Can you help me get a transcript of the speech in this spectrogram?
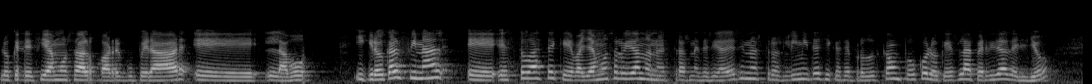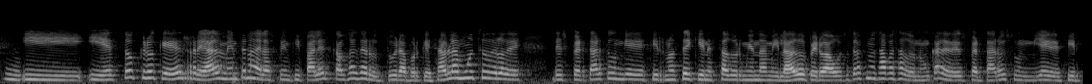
lo que decíamos algo, a recuperar eh, la voz. Y creo que al final eh, esto hace que vayamos olvidando nuestras necesidades y nuestros límites y que se produzca un poco lo que es la pérdida del yo Mm. Y, esto creo que es realmente una de las principales causas de ruptura, porque se habla mucho de lo de despertarte un día y decir, no sé quién está durmiendo a mi lado, pero a vosotras no os ha pasado nunca de despertaros un día y decir,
